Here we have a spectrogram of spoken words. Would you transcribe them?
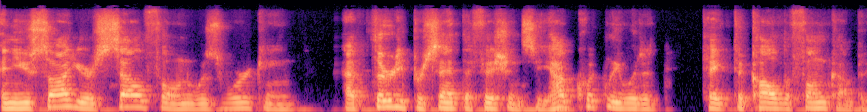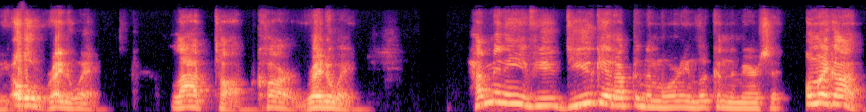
and you saw your cell phone was working at 30% efficiency, how quickly would it take to call the phone company? Oh, right away. Laptop, car, right away. How many of you do you get up in the morning, look in the mirror, and say, Oh my God,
